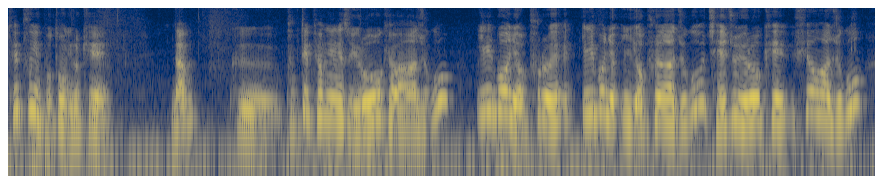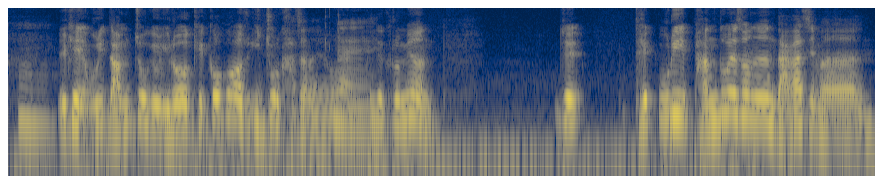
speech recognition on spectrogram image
태풍이 보통 이렇게 남 그 북태평양에서 이렇게 와가지고 일본 옆으로 해, 일본 옆, 옆으로 해가지고 제주 이렇게 휘어가지고 음. 이렇게 우리 남쪽으로 이렇게 꺾어가지고 이쪽으로 가잖아요. 네. 근데 그러면 이제 대- 우리 반도에서는 나가지만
